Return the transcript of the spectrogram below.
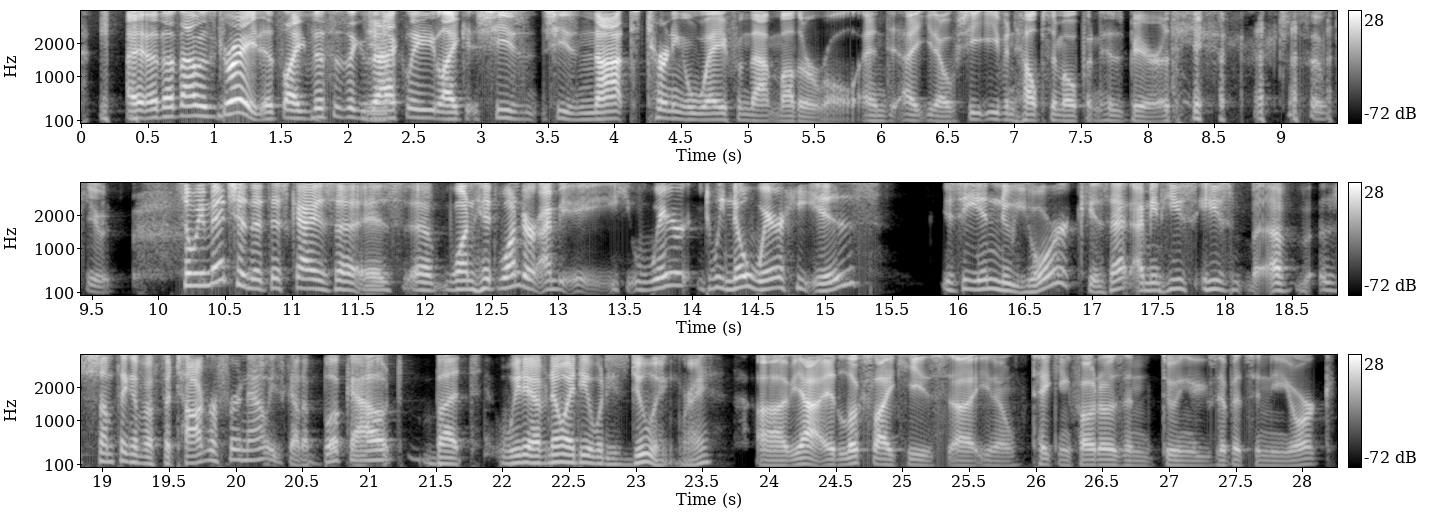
I, thought that was great. It's like this is exactly like she's she's not turning away from that mother role, and uh, you know she even helps him open his beer at the end, which is so cute. So we mentioned that this guy is a, is a one hit wonder. I mean, where do we know where he is? Is he in New York? Is that? I mean, he's he's a, something of a photographer now. He's got a book out, but we have no idea what he's doing. Right? Uh, yeah, it looks like he's uh, you know taking photos and doing exhibits in New York,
